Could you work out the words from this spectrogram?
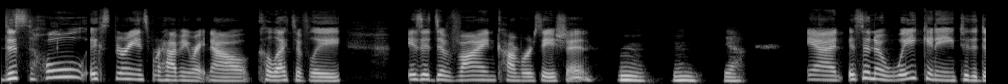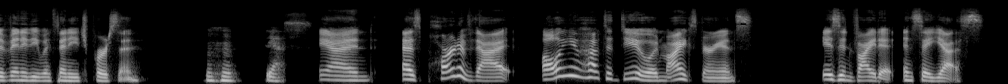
this whole experience we're having right now collectively is a divine conversation. Mm, mm, yeah. And it's an awakening to the divinity within each person. Mm-hmm. Yes. And as part of that, all you have to do, in my experience, is invite it and say yes.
